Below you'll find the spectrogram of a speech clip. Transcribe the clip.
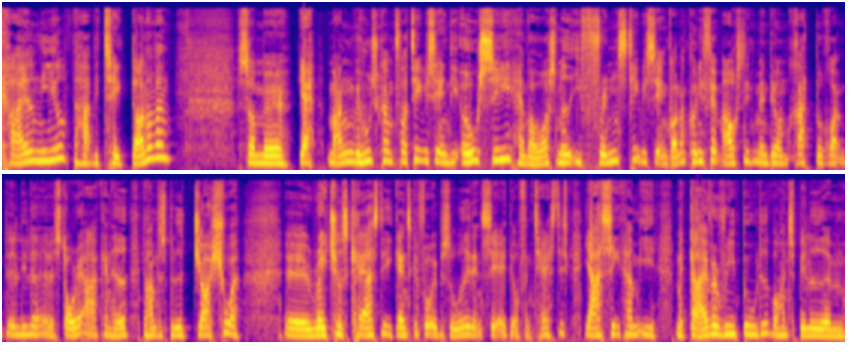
Kyle Neal, der har vi Tate Donovan, som, uh, ja, mange vil huske ham fra tv-serien The O.C. Han var jo også med i Friends tv-serien, godt nok kun i fem afsnit, men det var en ret berømt uh, lille story arc, han havde. Det var ham, der spillede Joshua, uh, Rachels kæreste, i ganske få episoder i den serie. Det var fantastisk. Jeg har set ham i MacGyver-rebootet, hvor han spillede... Um,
